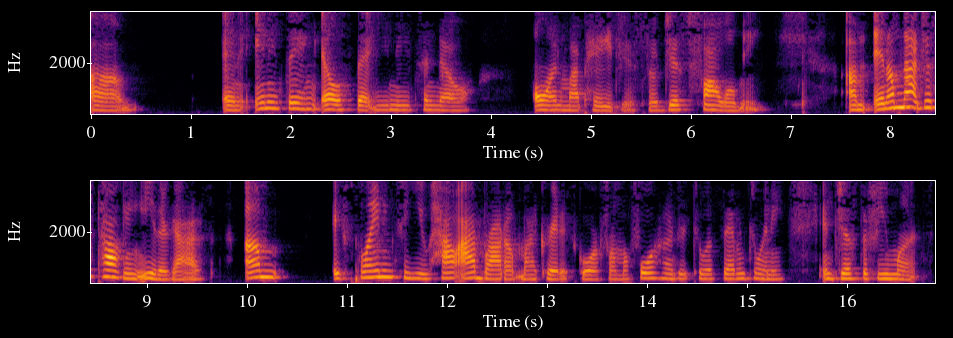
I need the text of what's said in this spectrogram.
um, and anything else that you need to know on my pages. So just follow me. Um, and I'm not just talking either, guys. I'm explaining to you how I brought up my credit score from a 400 to a 720 in just a few months,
